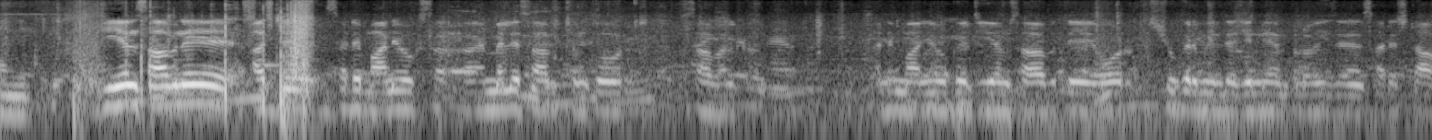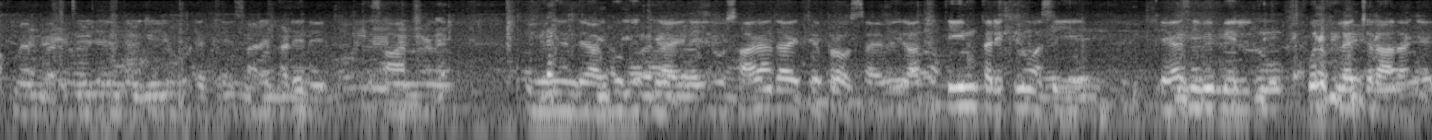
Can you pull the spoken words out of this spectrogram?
ਜੀਐਮ ਸਾਹਿਬ ਨੇ ਅੱਜ ਸਾਡੇ ਮਾਨਯੋਗ ਐਮਐਲਏ ਸਾਹਿਬ, ਚਮਕੌਰ ਸਾਹਿਬ ਹਲਕਾ, ਸਾਡੇ ਮਾਨਯੋਗ ਜੀਐਮ ਸਾਹਿਬ ਤੇ ਹੋਰ ਸ਼ੂਗਰ ਮਿਲ ਦੇ ਜਿੰਨੇ EMPLOYEES ਹੈ, ਸਾਰੇ ਸਟਾਫ ਮੈਂਬਰ ਜਿਹੜੇ ਜੀ ਇੱਥੇ, ਸਾਰੇ ਖੜੇ ਨੇ, ਕਿਸਾਨ ਯੂਨੀਅਨ ਦੇ ਆਗੂ ਵੀ ਇੱਥੇ ਆਏ ਨੇ, ਉਹ ਸਾਰਿਆਂ ਦਾ ਇੱਥੇ ਭਰੋਸਾ ਹੈ ਵੀ ਅੱਜ 3 ਤਰੀਕ ਨੂੰ ਅਸੀਂ ਇਹ ਕਿਹਾ ਸੀ ਵੀ ਮਿਲ ਨੂੰ ਫੁੱਲ ਫਲੈਜ ਚਲਾ ਦਾਂਗੇ।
